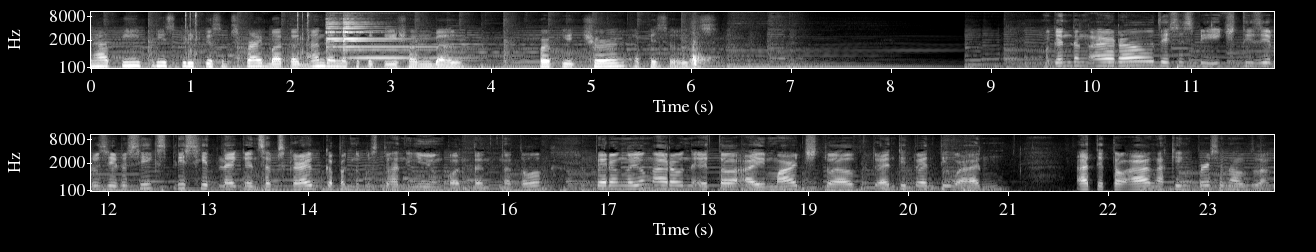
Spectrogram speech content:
happy, please click the subscribe button and the notification bell for future episodes. Magandang araw, this is PHT006. Please hit like and subscribe kapag nagustuhan ninyo yung content na to. Pero ngayong araw na ito ay March 12, 2021 at ito ang aking personal vlog.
